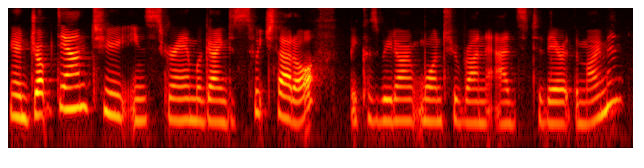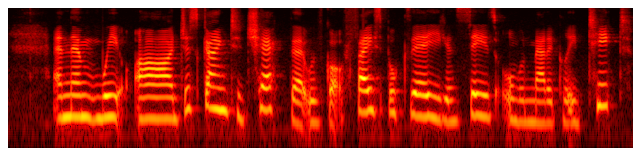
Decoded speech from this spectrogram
We're going to drop down to Instagram. We're going to switch that off because we don't want to run ads to there at the moment. And then we are just going to check that we've got Facebook there. You can see it's automatically ticked.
